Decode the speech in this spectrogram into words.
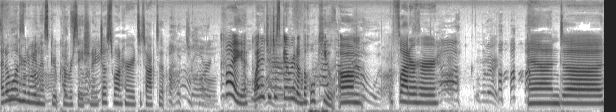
I don't want her to be in this group conversation. I just want her to talk to... Hi! Why did you just get rid of the whole queue? Um, flatter her. And, uh...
